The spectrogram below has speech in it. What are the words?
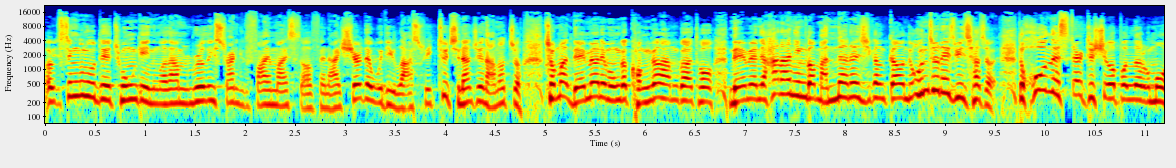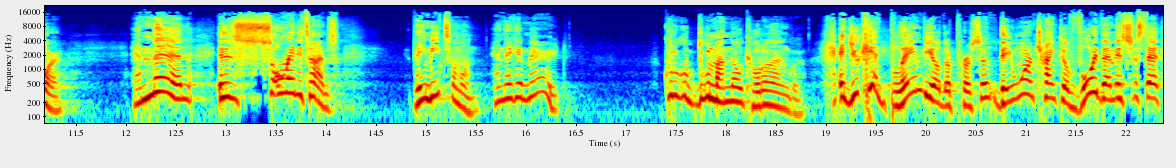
어, 싱글로드에 좋은 게 있는 건 I'm really starting to find myself and I shared that with you last week too. 지난주에 나눴죠. 정말 내면에 뭔가 건강함과 더 내면에 하나님과 만나는 시간 가운데 온전해짐이 찾아요. The wholeness start to show up a little more. And then it is so many times they meet someone and they get married. 그리고 누굴 만나고 결혼하는 거예요. And you can't blame the other person. They weren't trying to avoid them. It's just that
